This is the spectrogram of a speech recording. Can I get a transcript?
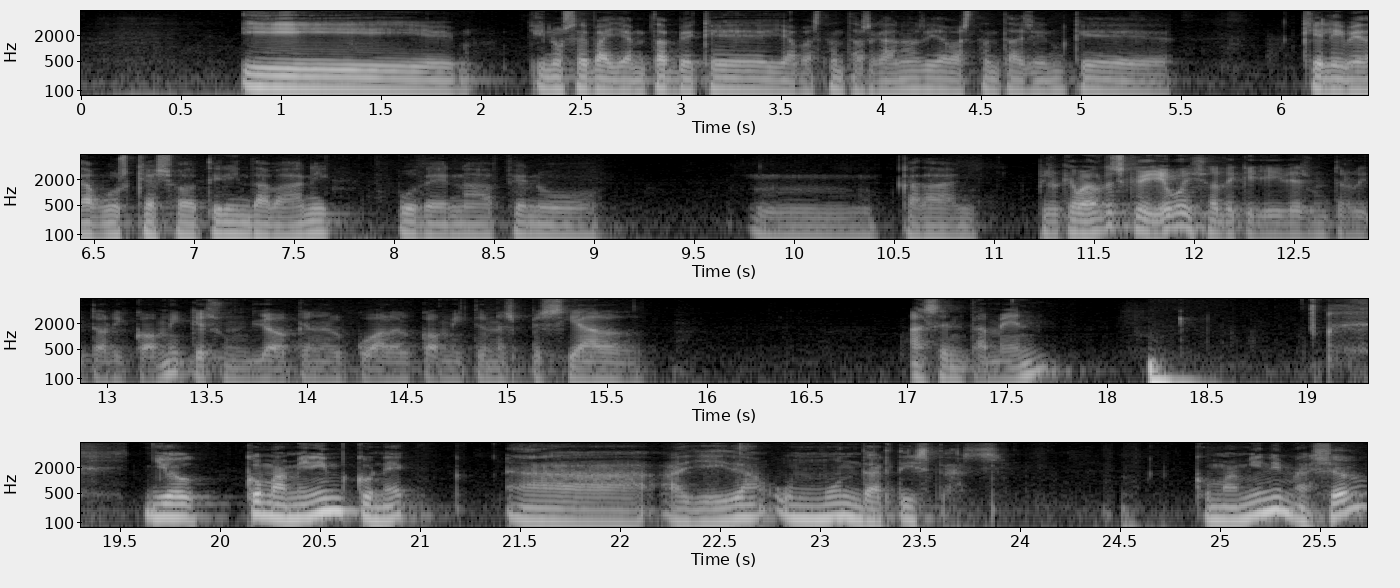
i, i no sé, veiem també que hi ha bastantes ganes, hi ha bastanta gent que, que li ve de gust que això tiri endavant i poder anar fent-ho mm, cada any. Però que vosaltres creieu això de que Lleida és un territori còmic, que és un lloc en el qual el còmic té un especial assentament? Jo, com a mínim, conec a, a Lleida un munt d'artistes. Com a mínim això,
